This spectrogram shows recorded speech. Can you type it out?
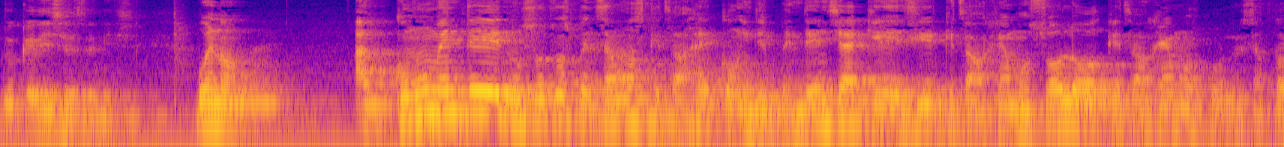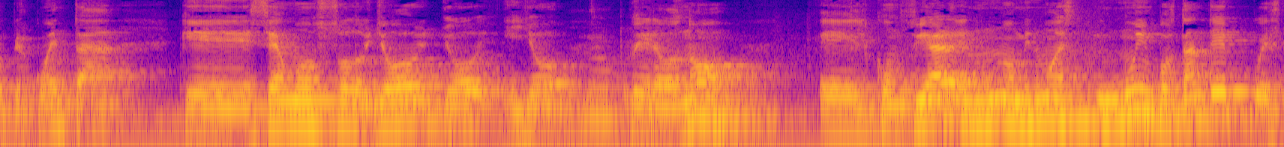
¿Tú, qué dices, Denise? Bueno, comúnmente nosotros pensamos que trabajar con independencia quiere decir que trabajemos solo, que trabajemos por nuestra propia cuenta, que seamos solo yo, yo y yo. Pues Pero no, el confiar en uno mismo es muy importante, pues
